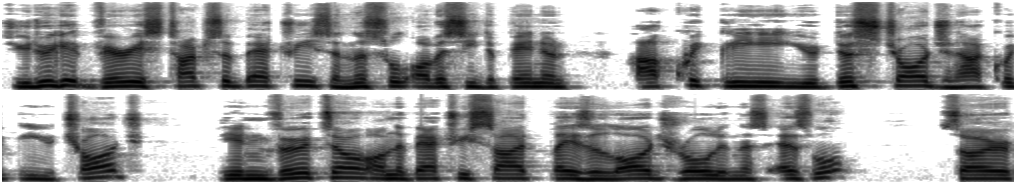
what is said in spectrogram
So you do get various types of batteries, and this will obviously depend on how quickly you discharge and how quickly you charge. The inverter on the battery side plays a large role in this as well. So,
